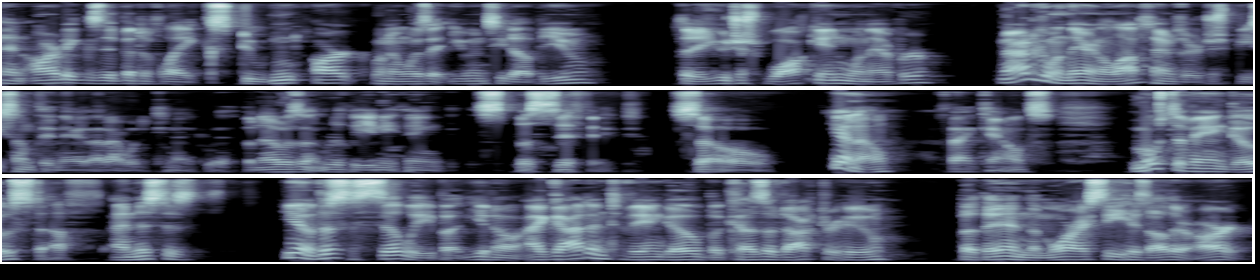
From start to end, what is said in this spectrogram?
an art exhibit of like student art when I was at UNCW that you could just walk in whenever. And I'd go in there, and a lot of times there'd just be something there that I would connect with, but it wasn't really anything specific. So you know, if that counts. Most of Van Gogh stuff, and this is you know this is silly, but you know I got into Van Gogh because of Doctor Who. But then the more I see his other art,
